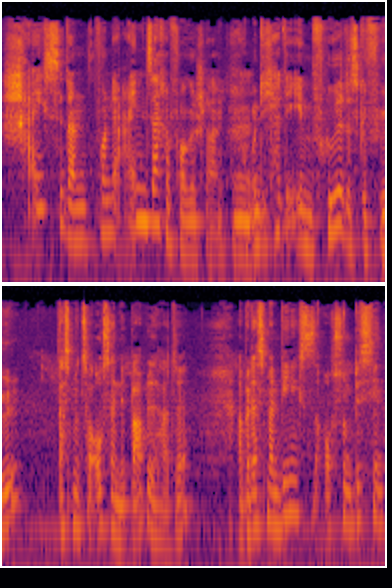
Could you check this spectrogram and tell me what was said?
Scheiße dann von der einen Sache vorgeschlagen. Mhm. Und ich hatte eben früher das Gefühl, dass man zwar auch seine Bubble hatte, aber dass man wenigstens auch so ein bisschen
